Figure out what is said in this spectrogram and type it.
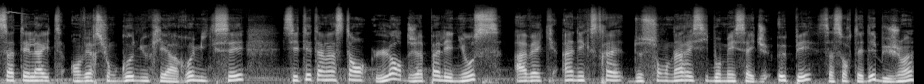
Satellite en version Go Nuclear remixée, c'était à l'instant Lord Japalenios avec un extrait de son Arecibo Message EP, ça sortait début juin,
